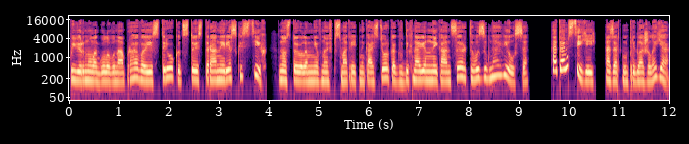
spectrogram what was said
Повернула голову направо, и стрекот с той стороны резко стих, но стоило мне вновь посмотреть на костер, как вдохновенный концерт возобновился. «Отомсти ей», — азартно предложила я.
